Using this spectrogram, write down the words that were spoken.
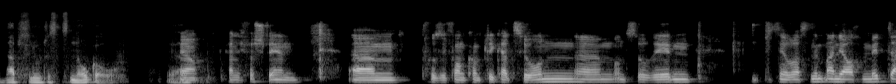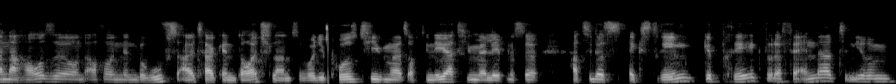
ein absolutes No-Go. Ja. ja. kann ich verstehen. Ähm, wo Sie von Komplikationen ähm, und so reden, was nimmt man ja auch mit dann nach Hause und auch in den Berufsalltag in Deutschland, sowohl die positiven als auch die negativen Erlebnisse. Hat Sie das extrem geprägt oder verändert in Ihrem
